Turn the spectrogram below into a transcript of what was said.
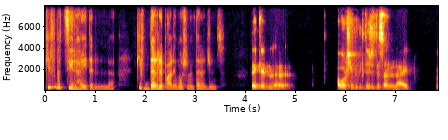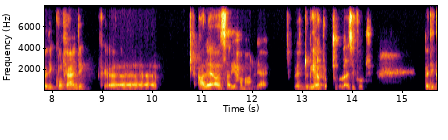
كيف بتصير هيدا ال... كيف تدرب على ال emotional intelligence ليك أول شيء بدك تيجي تسأل اللعيب بدك يكون في عندك آه، علاقة صريحة مع اللاعب to be approachable as a coach. بدك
